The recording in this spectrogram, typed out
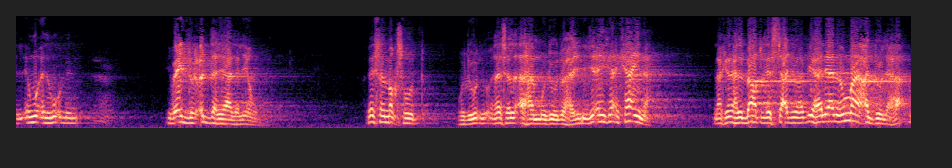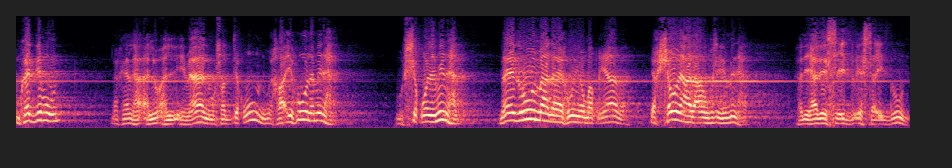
المؤمن يعد العدة لهذا اليوم. ليس المقصود وجود ليس الأهم وجودها هي كائنة. لكن أهل الباطل يستعجلون بها لأنهم ما أعدوا لها مكذبون. لكن أهل الإيمان مصدقون وخائفون منها. مشفقون منها ما يدرون ماذا يكون يوم القيامة يخشون على أنفسهم منها. فلهذا يستعد يستعدون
